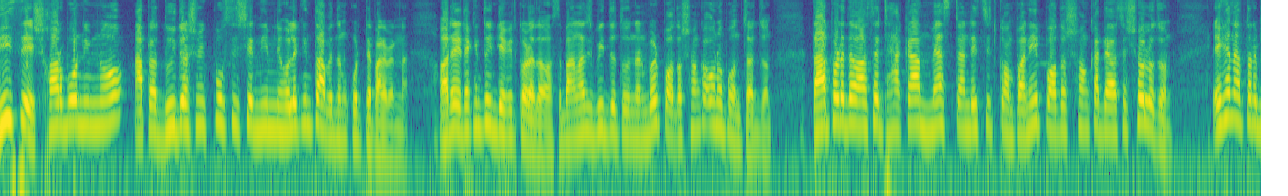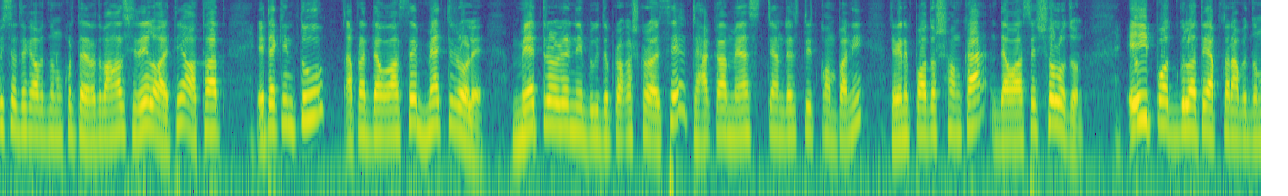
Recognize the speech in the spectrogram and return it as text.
নিচে সর্বনিম্ন আপনার দুই দশমিক পঁচিশের নিম্নে হলে কিন্তু আবেদন করতে পারবেন না। আর এটা কিন্তু ইন্ডিকেট করে দেওয়া আছে। বাংলাদেশ বিদ্যুৎ উন্নয়ন বোর্ড পদ সংখ্যা উনপঞ্চাশ জন। তারপরে দেওয়া আছে ঢাকা ম্যাস ট্রানজিট কোম্পানি পদ সংখ্যা দেওয়া আছে ষোলো জন। এখানে আপনারা বিস্তারিত থেকে আবেদন করতে পারবেন বাংলাদেশ রেলওয়েতে, অর্থাৎ এটা কিন্তু আপনার দেওয়া আছে মেট্রো রেলে মেট্রো রেলের প্রকাশ করা হয়েছে। ঢাকা ম্যাস ট্রানজিট কোম্পানি, যেখানে পদ সংখ্যা দেওয়া আছে ষোলো জন। এই পদগুলোতে আপনারা আবেদন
